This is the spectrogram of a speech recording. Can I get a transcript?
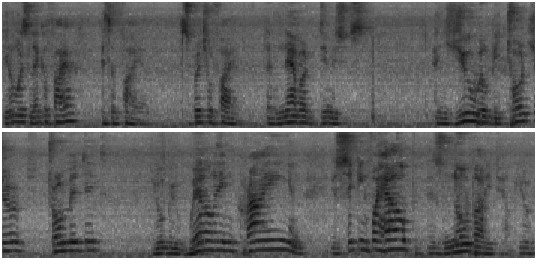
You know what's lake of fire? It's a fire, spiritual fire that never diminishes. And you will be tortured, tormented, you'll be wailing, crying, and you're seeking for help. There's nobody to help you,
